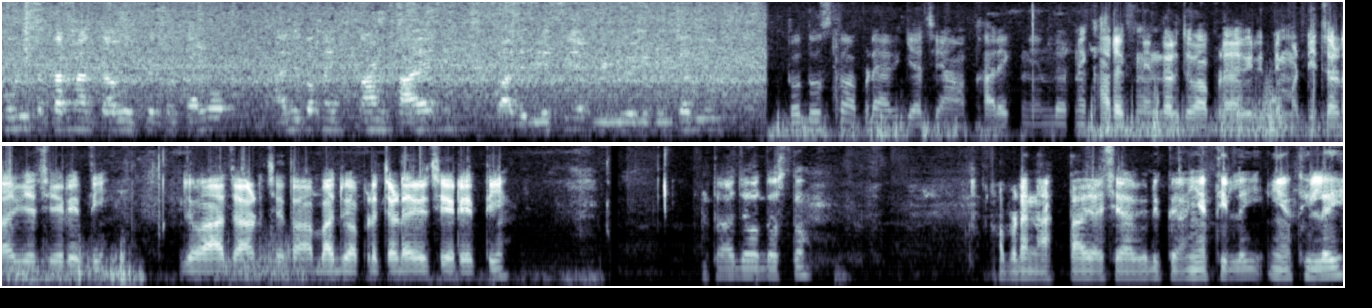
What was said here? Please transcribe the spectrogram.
થોડી ખતરનાક ચાલુ છે તો ચાલો. આજે તો કંઈ કામ થાય નહીં. તો આજે બેસીએ વીડિયો એડિટિંગ કરીએ. તો દોસ્તો આપણે આવી ગયા છીએ આ ખારેકની અંદર. ને ખારેકની અંદર જો આપણે આવી રીતે મટી ચડાવીએ છીએ રેતી. જો આ ઝાડ છે તો આ બાજુ આપણે ચડાવીએ છીએ રેતી. તો આ જો દોસ્તો આપણે નાખતા આવ્યા છીએ આવી રીતે. અહીંયાથી લઈ અહીંયાથી લઈ.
